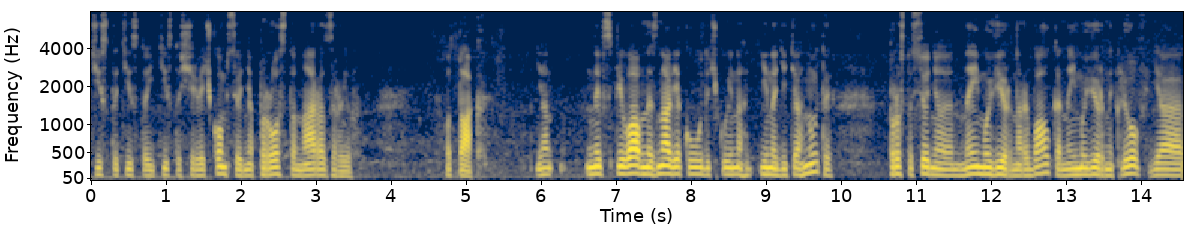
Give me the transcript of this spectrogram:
тісто, тісто і тісто з черв'ячком сьогодні просто на розрив. Отак. Я не вспівав, не знав, яку удочку іноді тягнути. Просто сьогодні неймовірна рибалка, неймовірний кльов. Я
